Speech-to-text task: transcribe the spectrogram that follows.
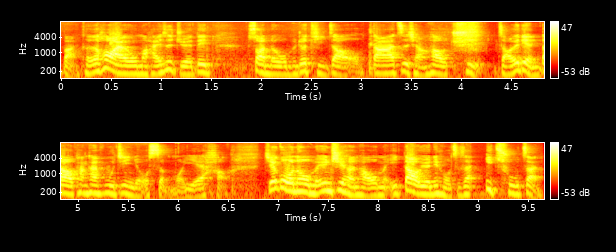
半，可是后来我们还是决定算了，我们就提早搭自强号去，早一点到看看附近有什么也好。结果呢，我们运气很好，我们一到园林火车站一出站，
